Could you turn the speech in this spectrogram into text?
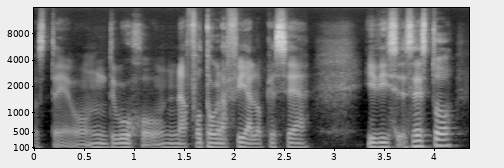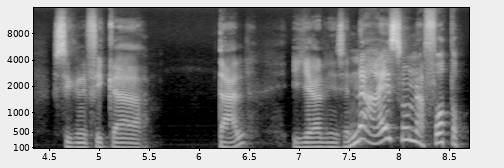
este, un dibujo, una fotografía, lo que sea, y dices, esto significa tal, y llegan y dicen, no, es una foto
